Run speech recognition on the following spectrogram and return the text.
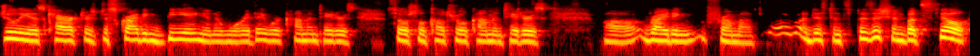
Julia's characters describing being in a war. They were commentators, social cultural commentators, uh, writing from a, a distance position, but still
